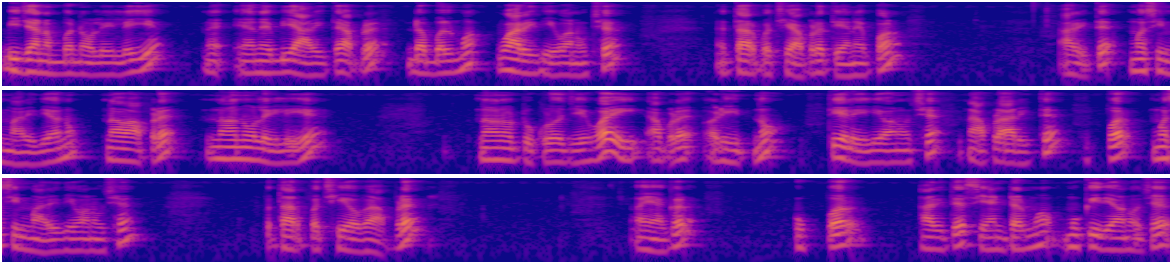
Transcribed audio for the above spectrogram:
બીજા નંબરનો લઈ લઈએ ને એને બી આ રીતે આપણે ડબલમાં વારી દેવાનું છે. ત્યાર પછી આપણે તેને પણ આ રીતે મશીન મારી દેવાનું. નવા આપણે નાનો લઈ લઈએ. નાનો ટુકડો જે હોય આપણે અઢી તે લઈ લેવાનો છે ને આપણે આ રીતે ઉપર મશીન મારી દેવાનું છે. ત્યાર પછી હવે આપણે અહીં આગળ ઉપર આ રીતે સેન્ટરમાં મૂકી દેવાનો છે.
